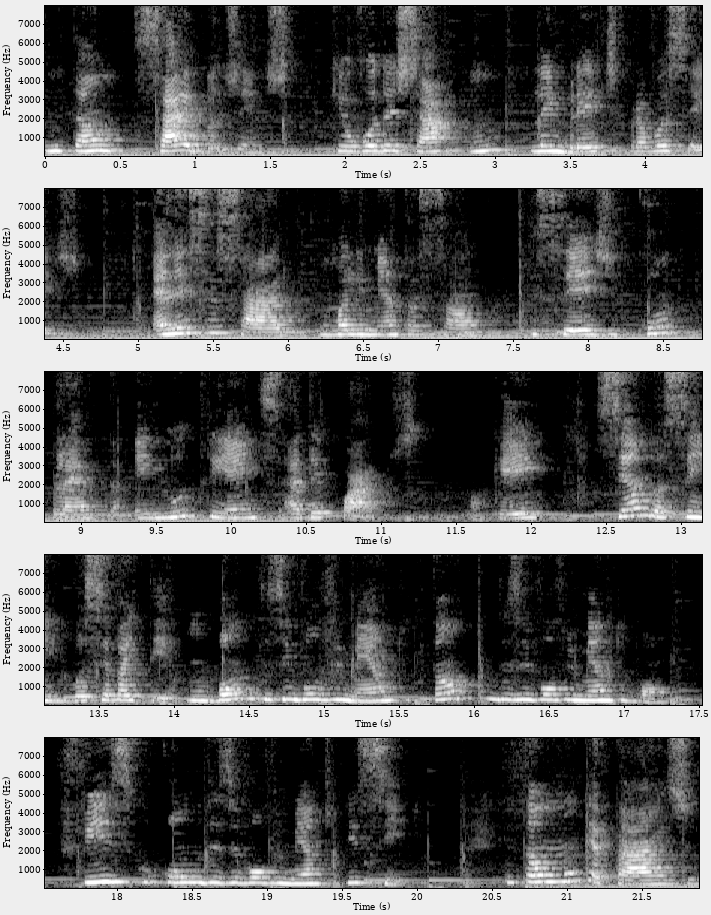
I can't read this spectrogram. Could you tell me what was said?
então saiba, gente, que eu vou deixar um lembrete para vocês. É necessário uma alimentação que seja completa em nutrientes adequados ok? Sendo assim, você vai ter um bom desenvolvimento, tanto um desenvolvimento bom físico como um desenvolvimento psíquico. Então nunca é tarde,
